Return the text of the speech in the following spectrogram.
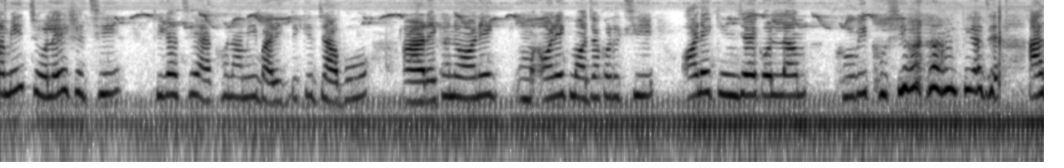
আমি চলে এসেছি, ঠিক আছে? এখন আমি বাড়ির দিকে যাব, আর এখানে অনেক অনেক মজা করেছি, অনেক এনজয় করলাম, খুবই খুশি হলাম, ঠিক আছে? আর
